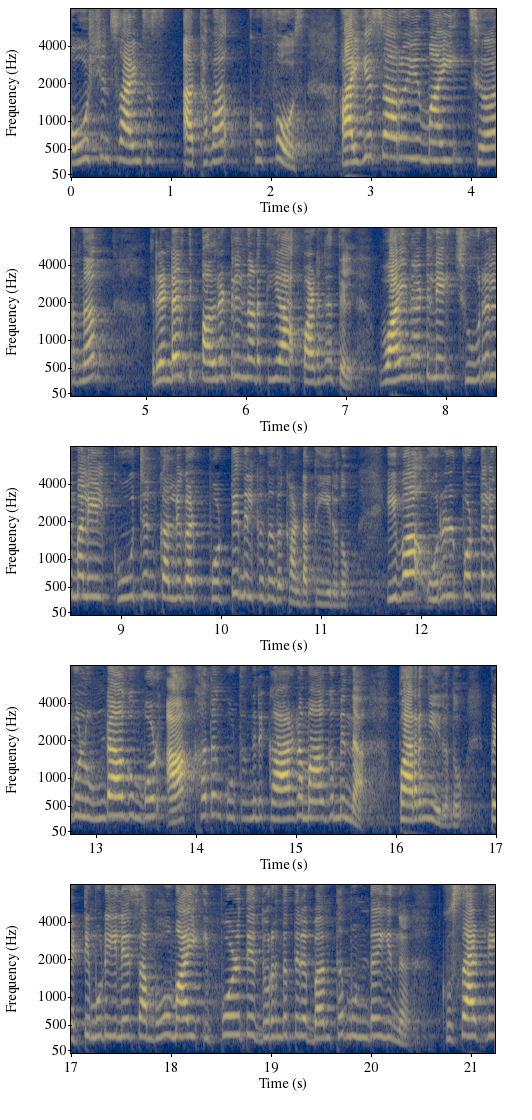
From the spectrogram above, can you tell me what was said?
ocean sciences അഥവാ കുഫോസ് ഐ എസ് ആർഒയുമായി ചേർന്ന് രണ്ടായിരത്തി പതിനെട്ടിൽ നടത്തിയ പഠനത്തിൽ വയനാട്ടിലെ ചൂരൽമലയിൽ കൂറ്റൻ കല്ലുകൾ പൊട്ടി നിൽക്കുന്നത് കണ്ടെത്തിയിരുന്നു. ഇവ ഉരുൾപൊട്ടലുകൾ ഉണ്ടാകുമ്പോൾ ആഘാതം കൂട്ടുന്നതിന് കാരണമാകുമെന്ന് പറഞ്ഞിരുന്നു. പെട്ടിമുടിയിലെ സംഭവവുമായി ഇപ്പോഴത്തെ ദുരന്തത്തിന് ബന്ധമുണ്ട് എന്ന് കുസാറ്റിലെ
